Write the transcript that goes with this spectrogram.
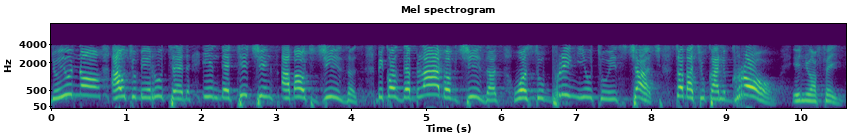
Do you know how to be rooted in the teachings about Jesus? Because the blood of Jesus was to bring you to his church so that you can grow in your faith.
